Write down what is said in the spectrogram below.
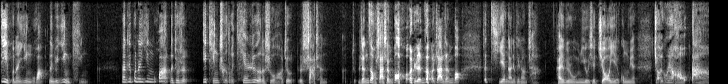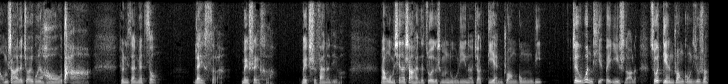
地不能硬化，那你就硬停。但这不能硬化，那就是一停车，特别天热的时候啊，就沙尘，就人造沙尘暴，人造沙尘暴。这体验感就非常差。还有，比如我们有一些郊野公园，郊野公园好大，我们上海的郊野公园好大，就是你在里面走，累死了，没水喝，没吃饭的地方。然后我们现在上海在做一个什么努力呢？叫点状工地，这个问题也被意识到了。所谓点状工地，就是说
